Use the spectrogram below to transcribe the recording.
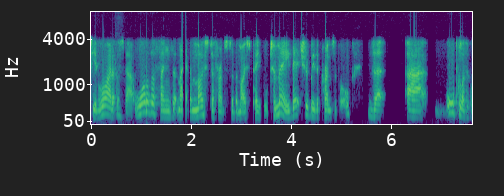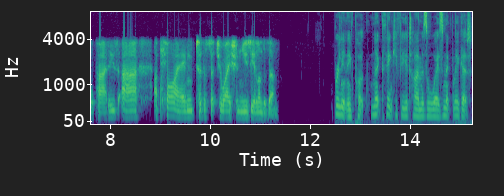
said right at the start, what are the things that make the most difference to the most people? To me, that should be the principle that uh, all political parties are applying to the situation New Zealand is in. Brilliantly put. Nick, thank you for your time as always. Nick Leggett.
